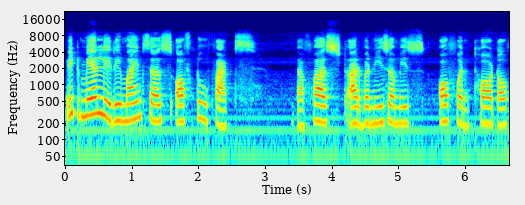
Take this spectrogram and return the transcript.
It merely reminds us of two facts. The first, urbanism is often thought of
